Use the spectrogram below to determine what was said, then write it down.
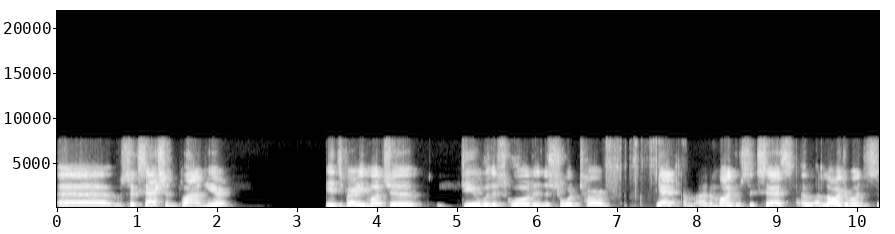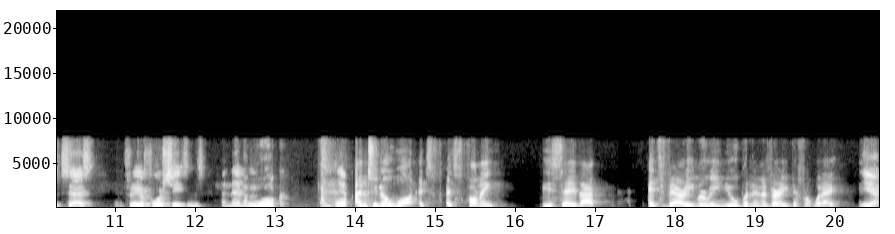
uh, succession plan here. It's very much a deal with a squad in the short term, get an amount of success, a, a large amount of success in three or four seasons, and then And move walk. on and walk. And do you know what? It's it's funny you say that. It's very Mourinho, but in a very different way. Yeah,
